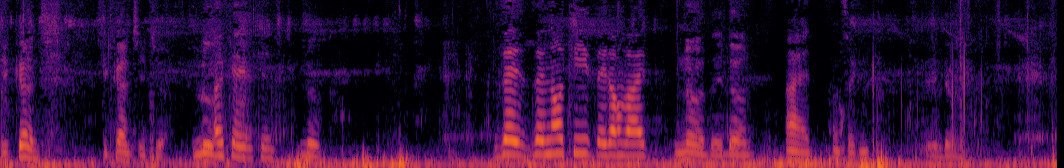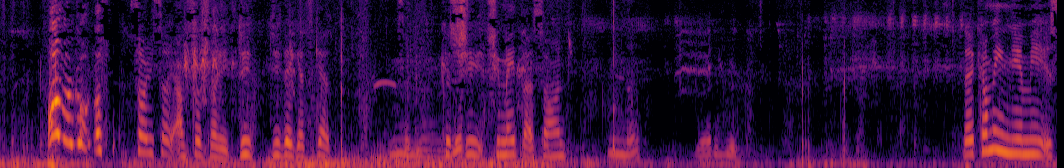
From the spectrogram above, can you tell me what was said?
She can't. She can't eat you. Look, okay, okay. look. They they not teeth. They don't bite. No, they don't. All right. One second. They don't. Oh my god! Sorry, sorry. I'm so sorry. Did did they get scared? Because just- she she made that sound. No, very good. They're coming near me. Is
